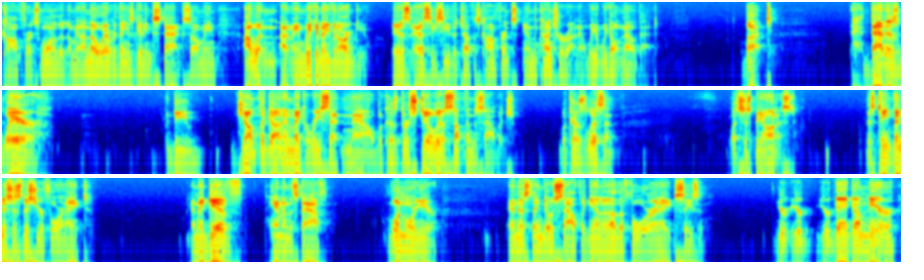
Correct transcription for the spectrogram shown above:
conference. One of the. I mean, I know everything's getting stacked. So I mean, I wouldn't. I mean, we can even argue is SEC the toughest conference in the country right now? We we don't know that, but that is where do you jump the gun and make a reset now because there still is something to salvage. Because listen, let's just be honest. This team finishes this year four and eight. And they give him and the staff one more year. And this thing goes south again, another four and eight season. You're you're you're daggum near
